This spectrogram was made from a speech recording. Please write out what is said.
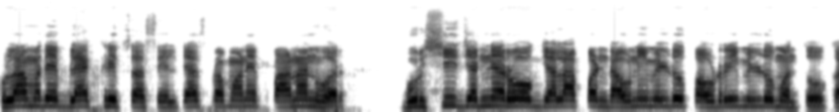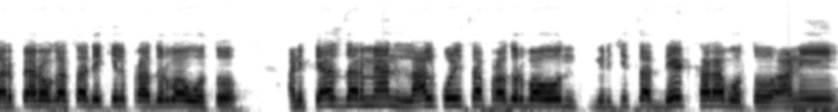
फुलामध्ये ब्लॅक थ्रिप्स असेल त्याचप्रमाणे पानांवर बुरशीजन्य रोग ज्याला आपण डावणी मिल्डू पावडरी मिल्डू म्हणतो करप्या रोगाचा देखील प्रादुर्भाव होतो. आणि त्याच दरम्यान लाल कोळीचा प्रादुर्भाव होऊन मिरचीचा देठ खराब होतो आणि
